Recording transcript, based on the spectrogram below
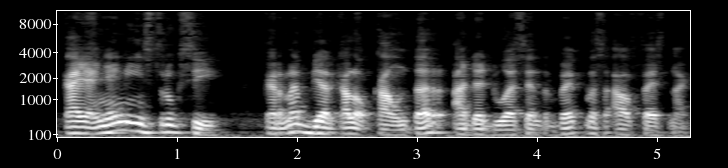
Kayaknya ini instruksi karena biar kalau counter ada dua center back plus Alves. Nah,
